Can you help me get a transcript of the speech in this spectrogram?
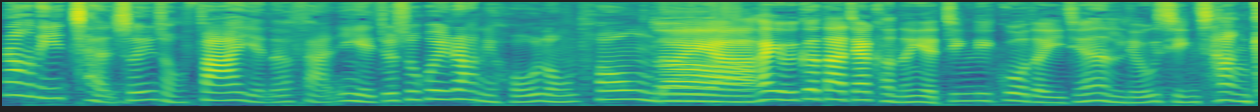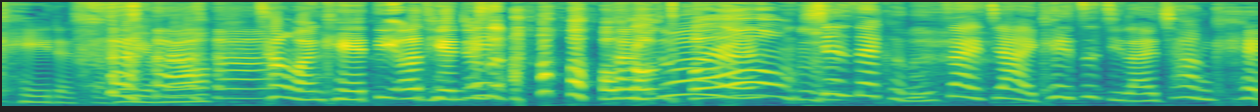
让你产生一种发炎的反应，也就是会让你喉咙痛的。对呀，还有一个大家可能也经历过的，以前很流行唱 K 的时候，有没有？唱完 K 第二天就是 喉咙痛，现在可能在家也可以自己来唱 K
